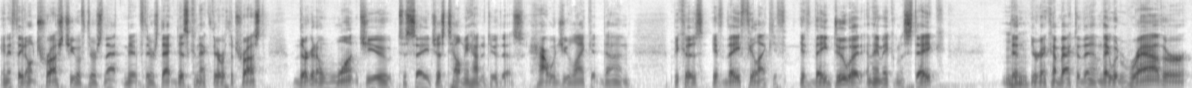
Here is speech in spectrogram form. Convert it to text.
And if they don't trust you, if there's that if there's that disconnect there with the trust, they're going to want you to say, "Just tell me how to do this. How would you like it done?" Because if they feel like if if they do it and they make a mistake, then mm-hmm. you're going to come back to them. They would rather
